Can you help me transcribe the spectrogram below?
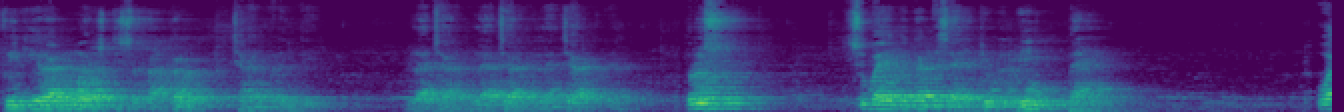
Pikiranmu harus disetaker, jangan berhenti. Belajar, belajar, belajar. Terus supaya kita bisa hidup lebih baik. Wa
